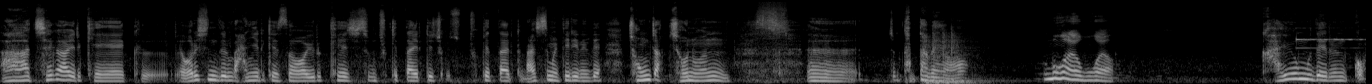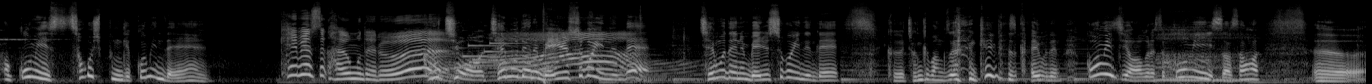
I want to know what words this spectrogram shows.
아, 제가 이렇게 그 어르신들 많이 이렇게 해서 이렇게 했으면 좋겠다, 이렇게 좋- 좋겠다 이렇게 말씀을 드리는데 정작 저는 에, 좀 답답해요. 뭐가요, 뭐가요? 가요 무대는 꼭 꿈이 서고 싶은 게 꿈인데 KBS 가요 무대를 그렇죠. 제 무대는 매일 쓰고 있는데 제 무대는 매일 쓰고 있는데 그 정규 방송 KBS 가요 무대는 꿈이죠. 그래서 꿈이 있어서 어,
